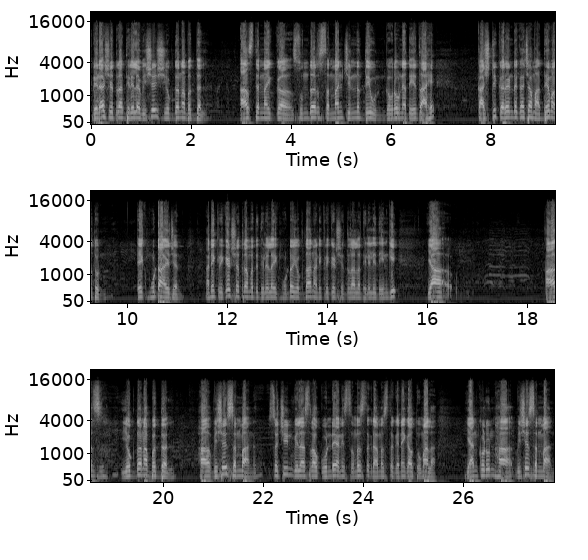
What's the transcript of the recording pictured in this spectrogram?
क्रीडा क्षेत्रात दिलेल्या विशेष योगदानाबद्दल आज त्यांना एक सुंदर सन्मान चिन्ह देऊन गौरवण्यात येत आहे. काष्टी करंडकाच्या माध्यमातून एक मोठं आयोजन आणि क्रिकेट क्षेत्रामध्ये दिलेलं एक मोठं योगदान आणि क्रिकेट क्षेत्राला दिलेली देणगी या आज योगदानाबद्दल हा विशेष सन्मान सचिन विलासराव कोंडे आणि समस्त ग्रामस्थ गणेगाव तुम्हाला यांकडून हा विशेष सन्मान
